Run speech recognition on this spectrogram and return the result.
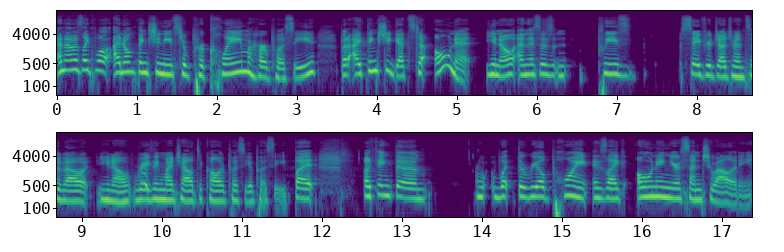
And I was like, well, I don't think she needs to proclaim her pussy, but I think she gets to own it, you know? And this is, please save your judgments about, you know, raising my child to call her pussy a pussy. But I think the what the real point is like owning your sensuality,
